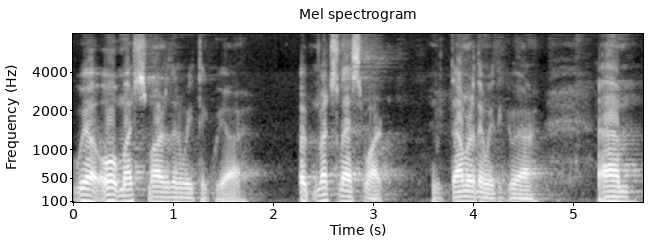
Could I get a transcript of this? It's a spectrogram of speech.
we are all much smarter than we think we are, but much less smart, dumber than we think we are, um,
